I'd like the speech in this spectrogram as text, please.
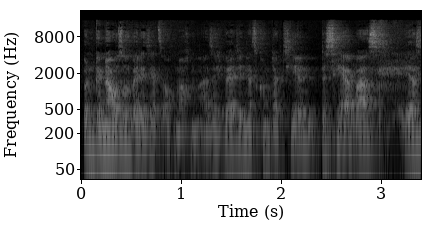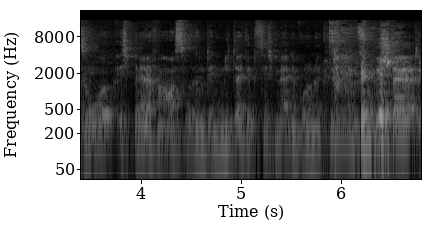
Und genauso werde ich es jetzt auch machen. Also ich werde ihn jetzt kontaktieren. Bisher war es ja so, ich bin ja davon ausgegangen, den Mieter gibt es nicht mehr, dem wurde eine Kündigung zugestellt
